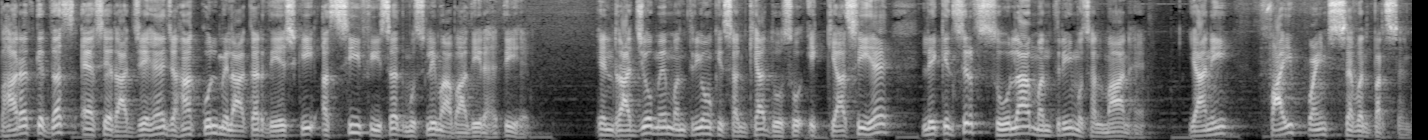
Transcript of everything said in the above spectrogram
भारत के दस ऐसे राज्य हैं जहाँ कुल मिलाकर देश की 80 फ़ीसद मुस्लिम आबादी रहती है। इन राज्यों में मंत्रियों की संख्या दो सौ इक्यासी है, लेकिन सिर्फ़ 16 मंत्री मुसलमान हैं, यानी 5.7 परसेंट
